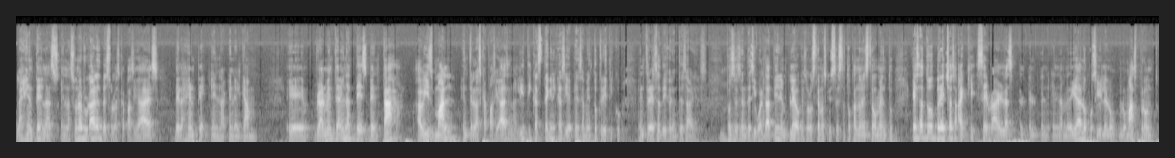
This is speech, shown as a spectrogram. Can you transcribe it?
La gente en las, en las zonas rurales versus las capacidades de la gente en, en el GAM. Eh, realmente hay una desventaja abismal entre las capacidades analíticas, técnicas y de pensamiento crítico entre esas diferentes áreas. Entonces, en desigualdad y el empleo, que son los temas que usted está tocando en este momento, esas dos brechas hay que cerrarlas en, la medida de lo posible, lo, lo, más pronto.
